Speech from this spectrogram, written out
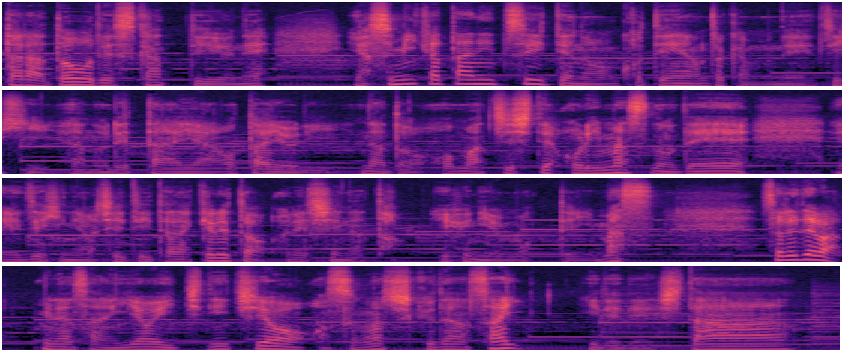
たらどうですか？っていうね休み方についてのご提案とかもね是非あのレターやお便りなどお待ちしておりますので、えー、ぜひね教えていただけると嬉しいなというふうに思っていますそれでは皆さん良い一日をお過ごしくださいヒデでした。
